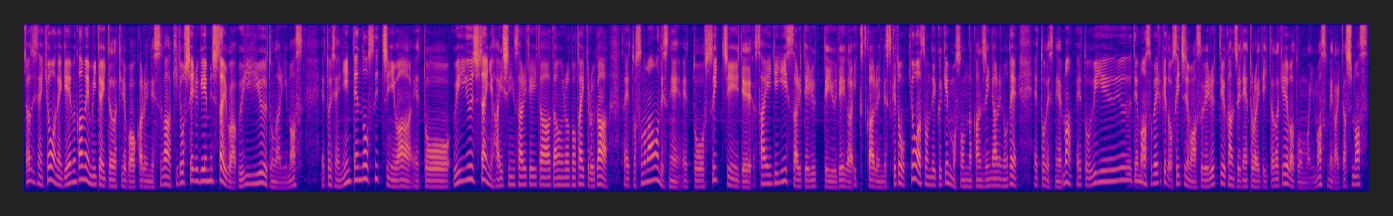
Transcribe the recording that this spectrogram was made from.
じゃあですね、今日はね、ゲーム画面見ていただければわかるんですが、起動しているゲーム自体は Wii U となります。えっとですね、Nintendo Switch には、えっと、Wii U 自体に配信されていたダウンロードタイトルが、えっと、そのままですね、えっと、Switch で再リリースされているっていう例がいくつかあるんですけど、今日遊んでいくゲームもそんな感じになるので、えっとですね、まあ、えっと、Wii U でも遊べるけど、Switch でも遊べるっていう感じでね、捉えていただければと思います。お願いいたします。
